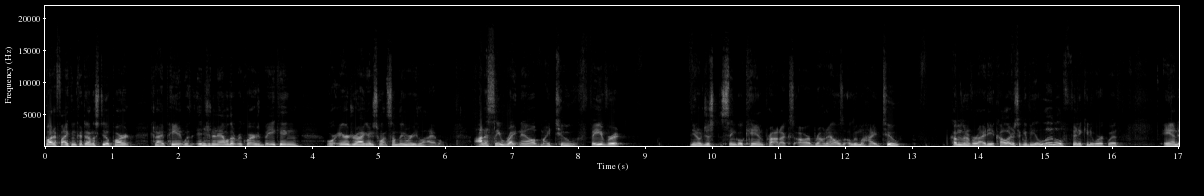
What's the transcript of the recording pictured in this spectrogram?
but if I can cut down a steel part, can I paint it with engine enamel that requires baking or air drying? I just want something reliable. Honestly, right now, my two favorite, you know, just single can products are Brownell's Aluma-Hyde 2. Comes in a variety of colors. It can be a little finicky to work with. And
